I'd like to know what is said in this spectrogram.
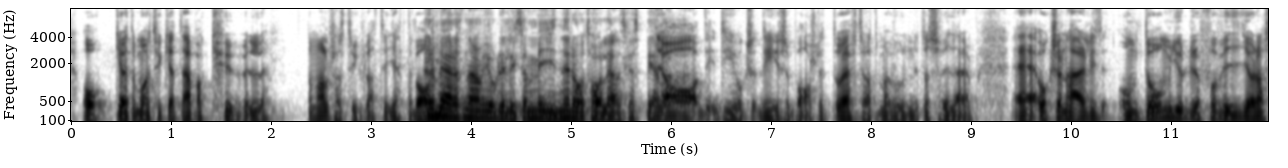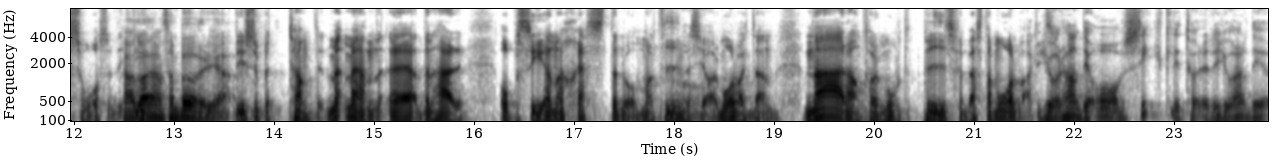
Och jag vet inte om jag tycker att det här var kul. De allra flesta tycker väl att det är Är det jättebarnsligt. mer när de gjorde liksom miner åt holländska spelarna? Ja, det, det är också, det är ju så barnsligt. Och efter att de har vunnit och så vidare. Eh, också den här, om de gjorde det då får vi göra så. så det, Ja, då hade han som började. det är supertöntigt. Men, men eh, den här obscena gesten då Martinez gör, målvakten. När han tar emot ett pris för bästa målvakt. Gör han det avsiktligt hör, eller gör han det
